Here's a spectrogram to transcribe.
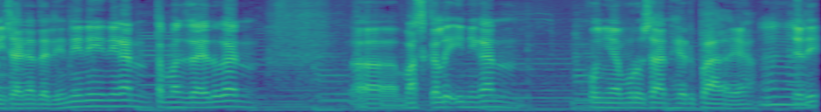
misalnya tadi ini ini, ini kan teman saya itu kan uh, Mas Kali ini kan punya perusahaan herbal ya. Mm-hmm. Jadi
